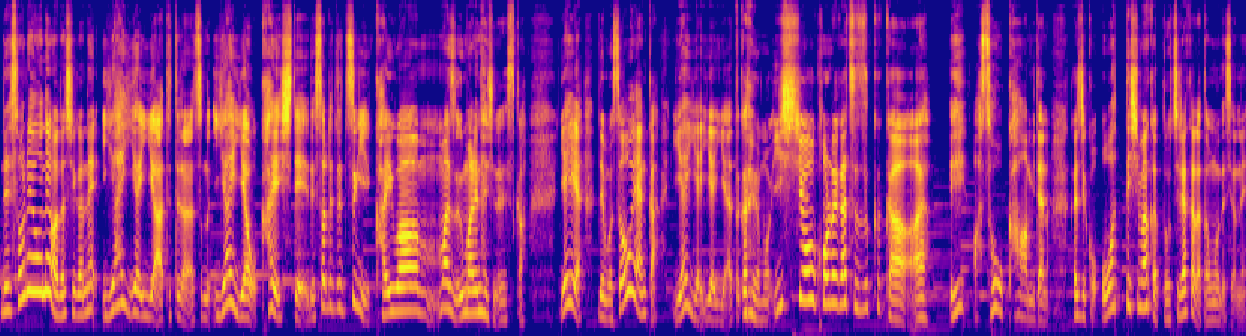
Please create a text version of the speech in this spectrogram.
でそれをね私がね「いやいやいや」って言ってたらその「いやいや」を返してでそれで次会話まず生まれないじゃないですか。いやいやでもそうやんかいやいやいやいやとかでも一生これが続くかあえあそうかみたいな感じでこう終わってしまうかどちらかだと思うんですよね。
